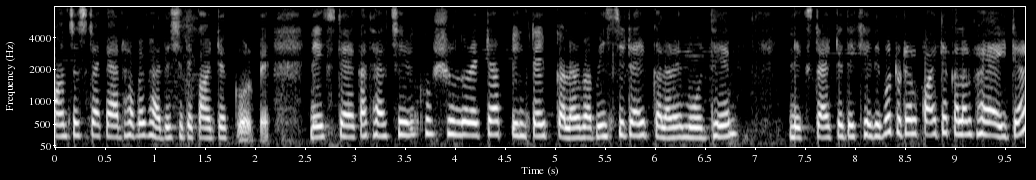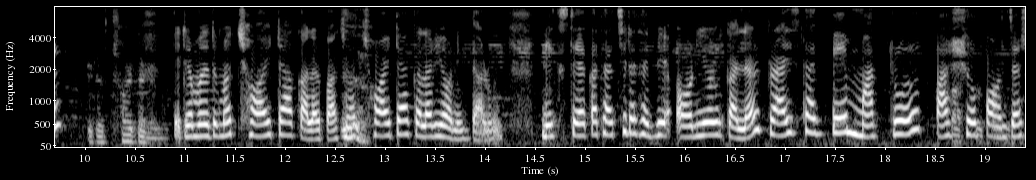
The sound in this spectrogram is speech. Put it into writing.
পঞ্চাশ টাকা অ্যাড হবে, ভাইদের সাথে কন্ট্যাক্ট করবে। নেক্সট একা থাকছে খুব সুন্দর একটা পিঙ্ক টাইপ কালার বা মিষ্টি টাইপ কালারের মধ্যে নেক্সট আরেকটা দেখিয়ে দেবো। টোটাল কয়টা কালার ভাইয়া এইটার? এটা এটার মধ্যে তোমরা ছয়টা কালার পাচ্ছ। ছয়টা কালারই অনেক দারুণ। নেক্সট একা থাকছে এটা থাকবে অনিয়ন কালার প্রাইস থাকবে মাত্র পাঁচশো পঞ্চাশ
